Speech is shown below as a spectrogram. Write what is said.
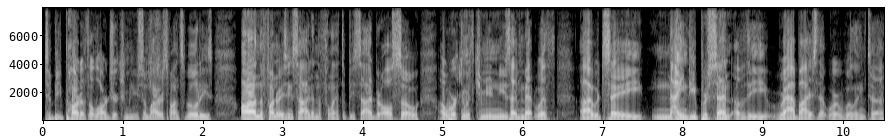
to be part of the larger community. So my responsibilities are on the fundraising side and the philanthropy side, but also uh, working with communities. I've met with, I would say, 90% of the rabbis that were willing to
